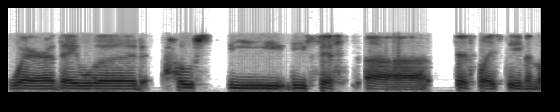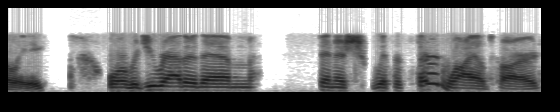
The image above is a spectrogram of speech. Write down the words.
where they would host the the fifth uh, fifth place team in the league, or would you rather them finish with a third wild card,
